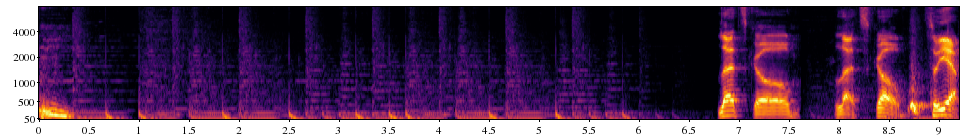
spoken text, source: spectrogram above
Let's go. Let's go. So yeah,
